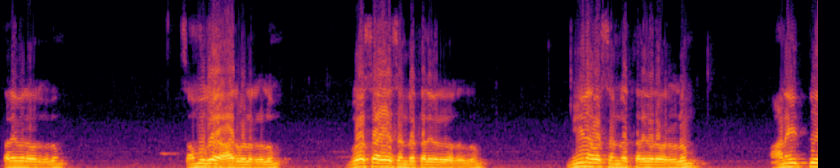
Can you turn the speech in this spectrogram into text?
தலைவர் அவர்களும் சமூக ஆர்வலர்களும் விவசாய சங்க தலைவர் அவர்களும் மீனவர் சங்க தலைவர் அவர்களும் அனைத்து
